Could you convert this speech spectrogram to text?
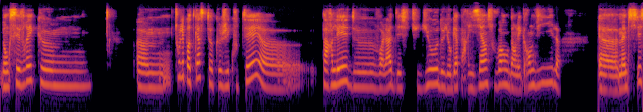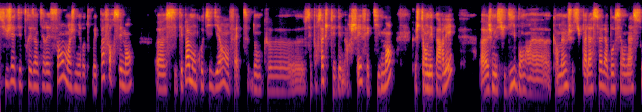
Donc c'est vrai que hum, euh, tous les podcasts que j'écoutais euh, parlaient de voilà des studios de yoga parisiens, souvent ou dans les grandes villes. Euh, même si les sujets étaient très intéressants, moi je m'y retrouvais pas forcément. C'était pas mon quotidien en fait. Donc c'est pour ça que je t'ai démarché effectivement, que je t'en ai parlé. Je me suis dit bon, quand même, je suis pas la seule à bosser en asso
